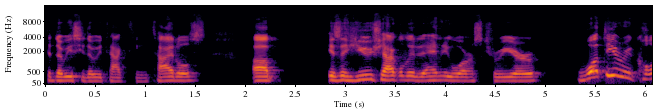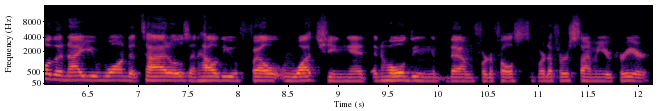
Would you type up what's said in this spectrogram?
the WCW Tag Team titles. Uh, is a huge accolade in anyone's career. What do you recall the night you won the titles, and how do you felt watching it and holding them for the first for the first time in your career?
